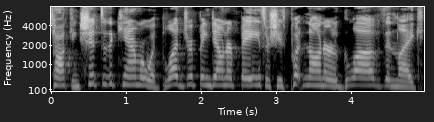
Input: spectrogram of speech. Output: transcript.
talking shit to the camera with blood dripping down her face or she's putting on her gloves and like,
